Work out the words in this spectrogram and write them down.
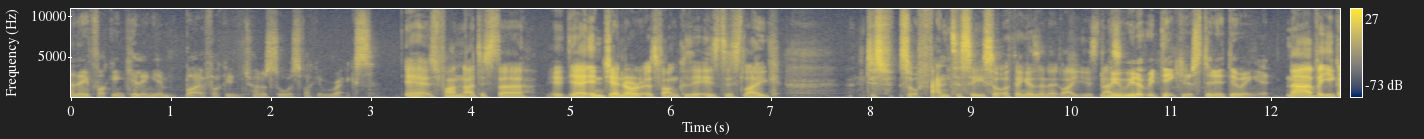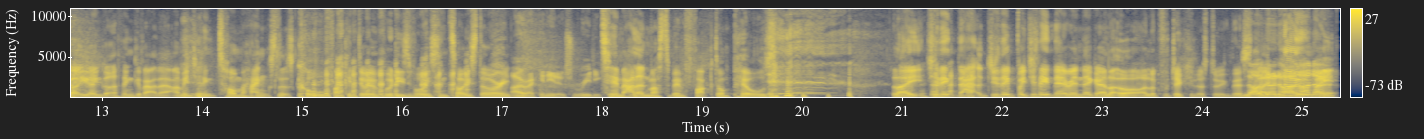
and then fucking killing him by fucking Tyrannosaurus fucking Rex. Yeah, it was fun. I just, uh, it, yeah, in general, it was fun because it is just like, just sort of fantasy sort of thing, isn't it? Like, I mean, we look ridiculous still doing it. nah, but you got, you ain't got to think about that. I mean, do you think Tom Hanks looks cool, fucking doing Woody's voice in Toy Story? I reckon he looks really. Tim cool. Allen must have been fucked on pills. like, do you think that? Do you think? But do you think they're in there going like, "Oh, I look ridiculous doing this"? No, like, no, no, no, no. mate,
